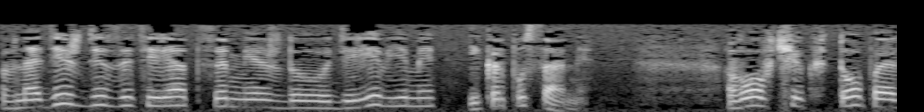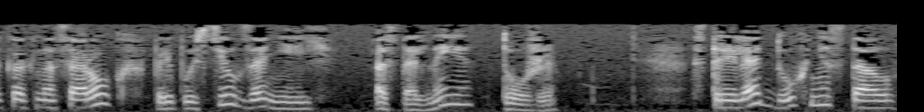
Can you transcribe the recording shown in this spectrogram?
в надежде затеряться между деревьями и корпусами. Вовчик, топая как носорог, припустил за ней, остальные тоже. Стрелять дух не стал,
